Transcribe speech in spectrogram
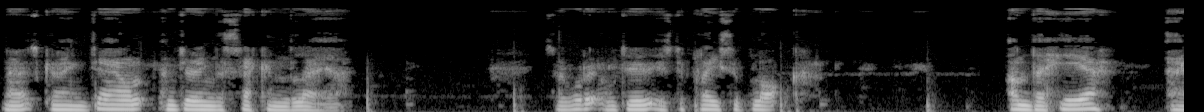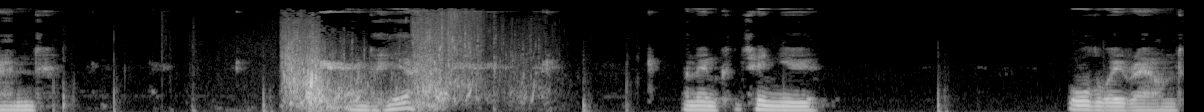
Now it's going down and doing the second layer. So what it will do is to place a block under here and under here and then continue all the way round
